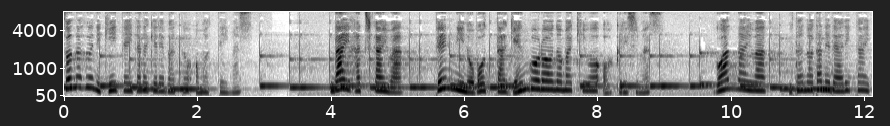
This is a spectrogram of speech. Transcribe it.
そんな風に聞いていただければと思っています。第8回は天に昇った源五郎の巻をお送りします。ご案内は歌の種でありたい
